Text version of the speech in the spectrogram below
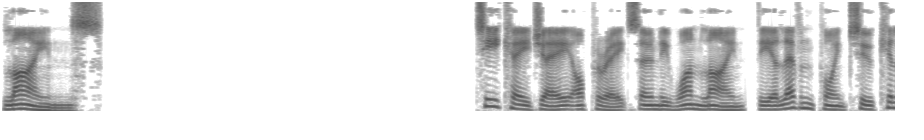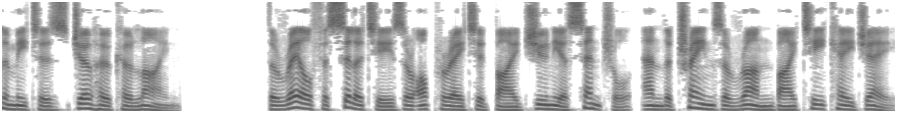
Lines TKJ operates only one line, the 11.2 km Johoku line. The rail facilities are operated by Junior Central, and the trains are run by TKJ.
